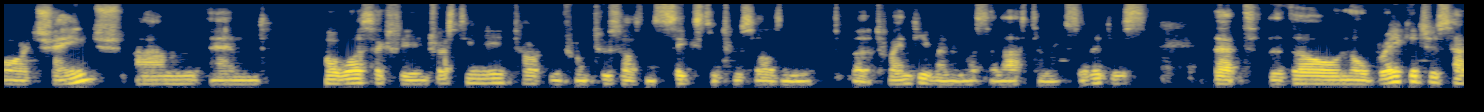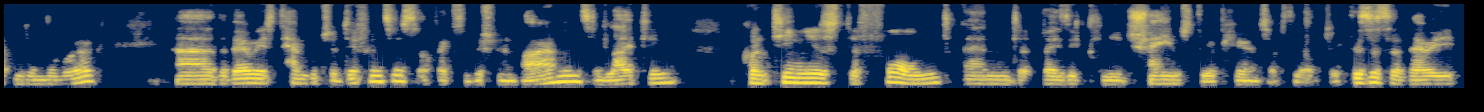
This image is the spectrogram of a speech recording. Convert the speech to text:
or change. Um, and what was actually interestingly, talking from 2006 to 2020, when it was the last time exhibit, is that though no breakages happened in the work, uh, the various temperature differences of exhibition environments and lighting continues deformed and basically changed the appearance of the object. This is a very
